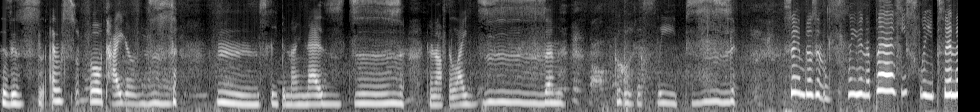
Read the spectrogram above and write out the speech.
This is. I'm so tired. Hmm. Sleeping night. Nest. Turn off the lights. Go to sleep. Sam doesn't sleep in a bed, he sleeps in a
